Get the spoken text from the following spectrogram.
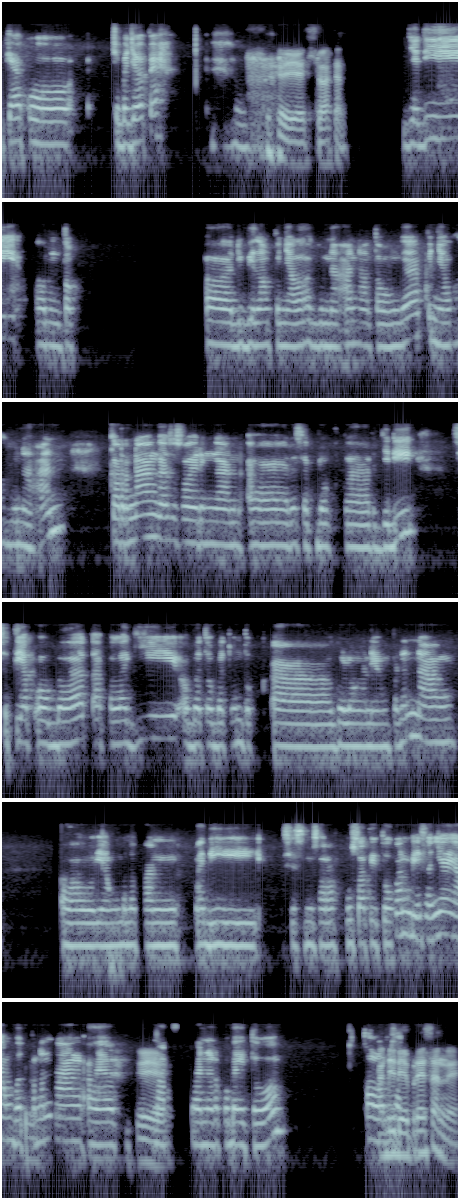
Oke, aku coba jawab ya. ya silakan Jadi untuk eh, dibilang penyalahgunaan atau enggak penyalahgunaan karena enggak sesuai dengan eh, resep dokter. Jadi setiap obat, apalagi obat-obat untuk eh, golongan yang penenang, eh, yang menekan di sistem saraf pusat itu kan biasanya yang buat penenang uh, Iya. narkoba narkoba itu. Kalau Antidepresan ya?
